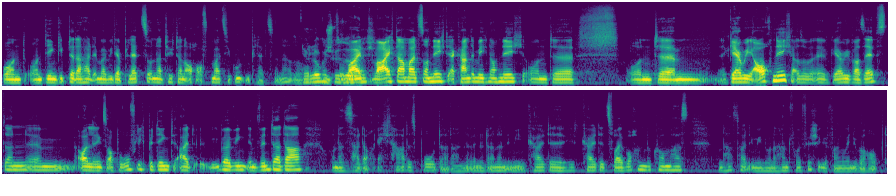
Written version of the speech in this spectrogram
Und, und denen gibt er dann halt immer wieder Plätze und natürlich dann auch oftmals die guten Plätze. Ne? So. Ja, logisch, Und so weit nicht? war ich damals noch nicht. Er kannte mich noch nicht. Und, äh, und ähm, Gary auch nicht. Also äh, Gary war selbst dann ähm, allerdings auch beruflich bedingt halt überwiegend im Winter da. Und das ist halt auch echt hartes Brot da dann. Ne? Wenn du dann, dann irgendwie kalte, kalte zwei Wochen bekommen hast, dann hast du halt irgendwie nur eine Handvoll Fische gefangen, wenn überhaupt.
